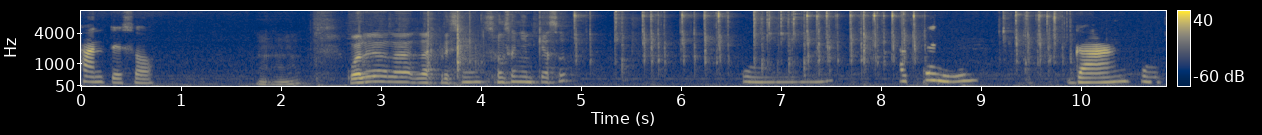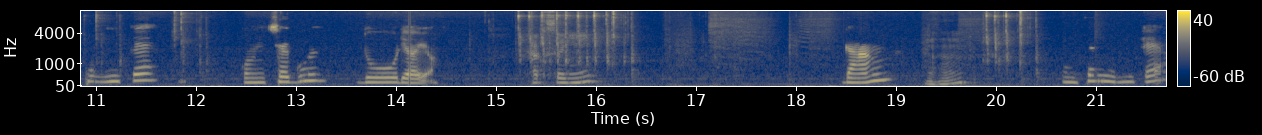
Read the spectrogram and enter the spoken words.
Hanteso. ¿Cuál era la, la expresión? ¿Son en queso? Aksenin gan konsenike konchegul duryoyo. Aksenin gan konsenike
